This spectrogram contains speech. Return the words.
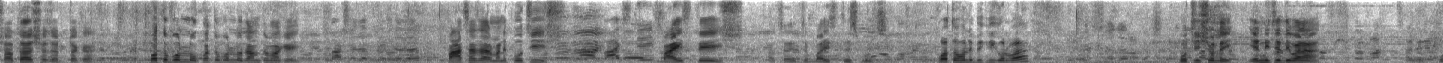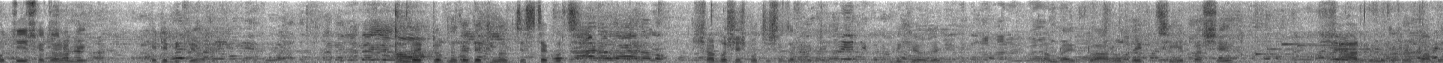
সাতাশ হাজার টাকা। কত বলল? কত বলল দাম তোমাকে? পাঁচ হাজার মানে পঁচিশ? বাইশ তেইশ। আচ্ছা এই যে বাইশ তেইশ বলছি। কত হলে বিক্রি করবা? পঁচিশ হলে। এর নিচে দিবা না? পঁচিশ হাজার হলে এটি বিক্রি হবে। আমরা একটু আপনাদের দেখানোর চেষ্টা করছি। সর্বশেষ পঁচিশ হাজার রেটে বিক্রি হবে। আমরা একটু আরও দেখছি এ পাশে সারগুলো যেখানে পাবো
